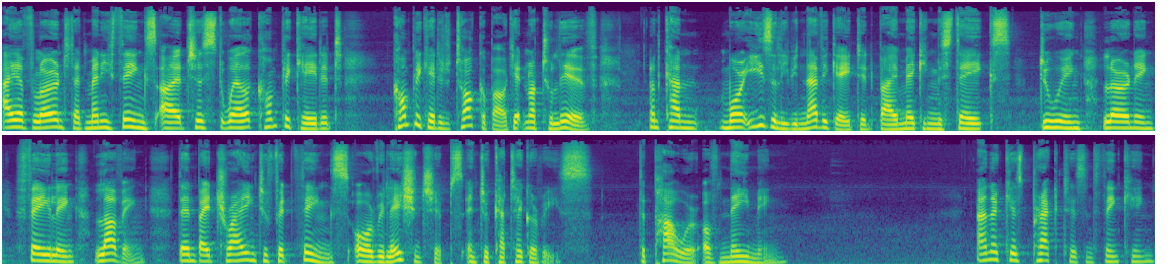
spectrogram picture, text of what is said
I have learned that many things are just, well, complicated, complicated to talk about, yet not to live, and can more easily be navigated by making mistakes, doing, learning, failing, loving, than by trying to fit things or relationships into categories. The power of naming. Anarchist practice and thinking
